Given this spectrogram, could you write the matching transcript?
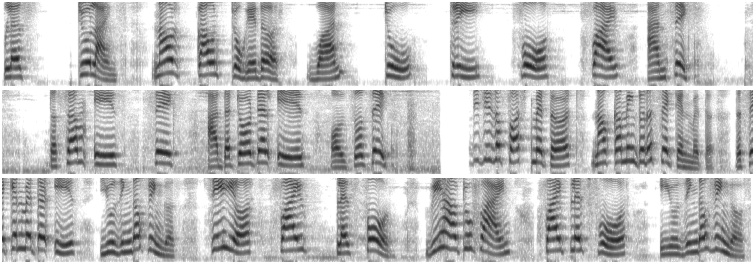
plus 2 lines. Now count together 1, 2, 3, 4, 5 and 6. The sum is 6 and the total is also 6. This is the first method. Now coming to the second method. The second method is using the fingers. See here 5 plus 4. We have to find 5 plus 4 using the fingers.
